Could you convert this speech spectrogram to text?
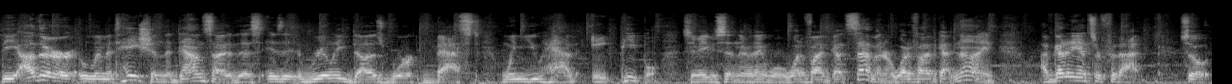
The other limitation, the downside of this, is it really does work best when you have eight people. So you may be sitting there thinking, well, what if I've got seven or what if I've got nine? I've got an answer for that. So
